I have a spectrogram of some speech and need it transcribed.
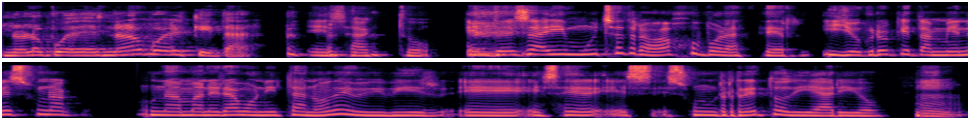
no lo puedes, no lo puedes quitar. Exacto. Entonces hay mucho trabajo por hacer y yo creo que también es una, una manera bonita ¿no? de vivir, eh, ese, es, es, un reto diario. Mm.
